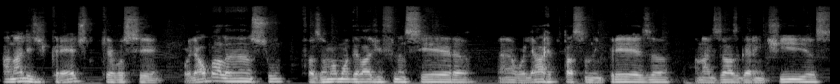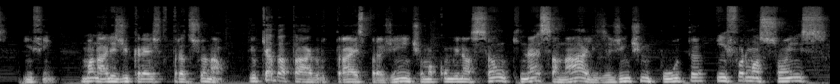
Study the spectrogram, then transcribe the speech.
análise de crédito, que é você olhar o balanço, fazer uma modelagem financeira, né, olhar a reputação da empresa, analisar as garantias, enfim, uma análise de crédito tradicional. E o que a Datagro traz para a gente é uma combinação que nessa análise a gente imputa informações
